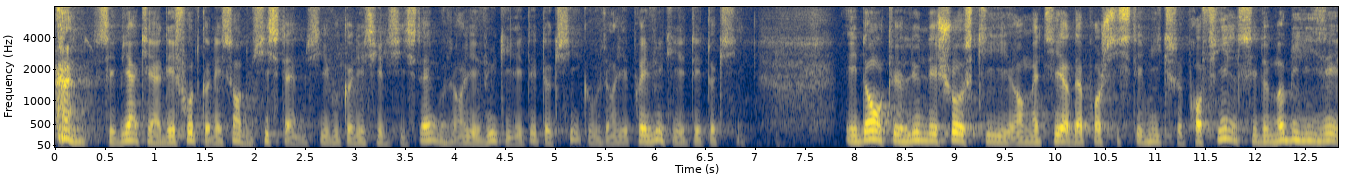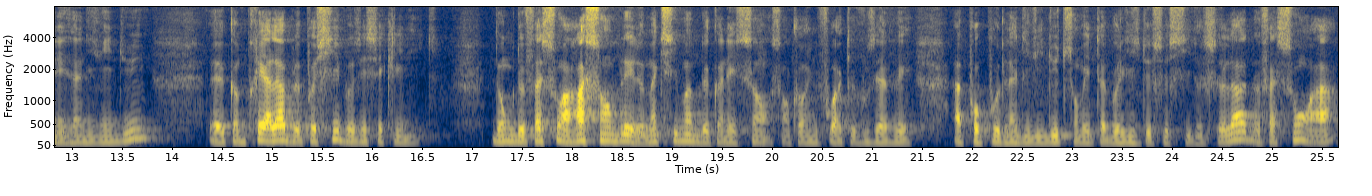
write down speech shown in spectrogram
c'est bien qu'il y ait un défaut de connaissance du système. Si vous connaissiez le système, vous auriez vu qu'il était toxique ou vous auriez prévu qu'il était toxique. Et donc, l'une des choses qui, en matière d'approche systémique, se profile, c'est de mobiliser les individus euh, comme préalable possible aux essais cliniques. Donc de façon à rassembler le maximum de connaissances, encore une fois, que vous avez à propos de l'individu, de son métabolisme, de ceci, de cela, de façon à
